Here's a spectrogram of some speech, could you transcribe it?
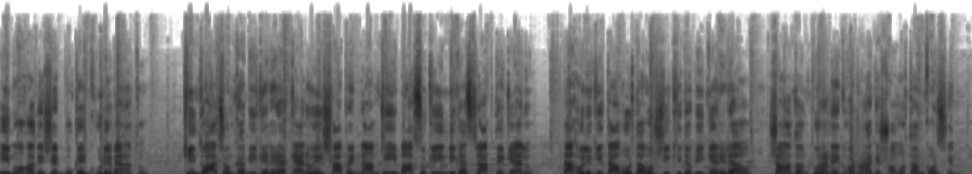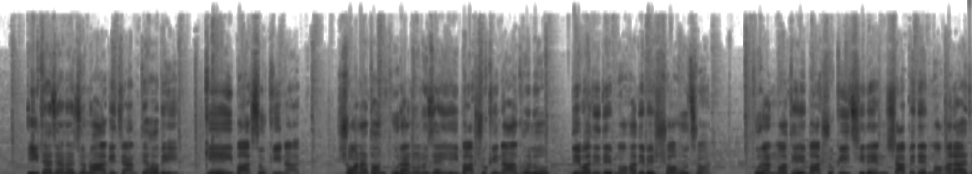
এই মহাদেশের বুকে ঘুরে বেড়াতো। কিন্তু আচমকা বিজ্ঞানীরা কেন এই সাপের নামটি বাসুকি ইন্ডিকাস রাখতে গেল? তাহলে কি তাবর তাবর শিক্ষিত বিজ্ঞানীরাও সনাতন পুরাণের ঘটনাকে সমর্থন করছেন? এটা জানার জন্য আগে জানতে হবে, কে এই বাসুকি নাগ? সনাতন পুরাণ অনুযায়ী এই বাসুকি নাগ হল দেবাদিদেব মহাদেবের সহচর। পুরাণ মতে বাসুকী ছিলেন সাপেদের মহারাজ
